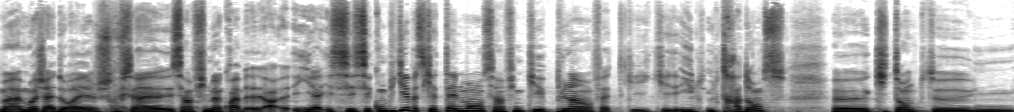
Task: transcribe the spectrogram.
Bah, moi j'ai adoré, je trouve que c'est un, un film incroyable. Alors, il y a- C'est compliqué parce qu'il y a tellement, c'est un film qui est plein en fait, qui, qui est ul- ultra dense, euh, qui tente euh, une-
